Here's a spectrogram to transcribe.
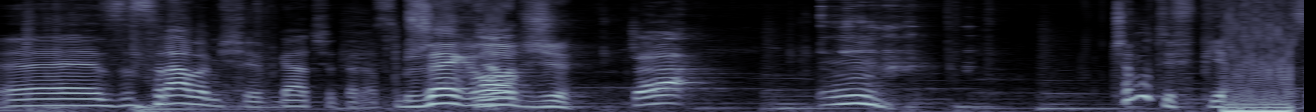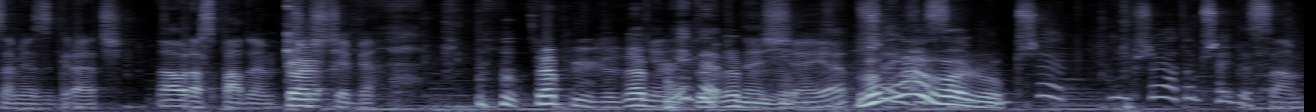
e, zesrałem się w gacie teraz. Przechodź! Czera. Czemu ty wpierasz zamiast grać? Dobra, spadłem przez ciebie. Tepnij się, Nie, tepnij nie się, tepnę się, ja No przejdę no, sam. no. Prze, nie prze, ja to przejdę sam.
